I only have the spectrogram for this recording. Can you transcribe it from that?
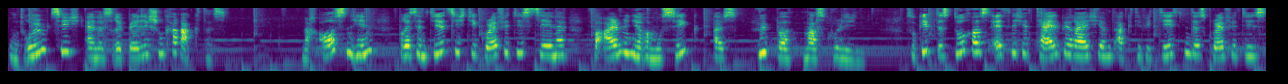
und rühmt sich eines rebellischen Charakters. Nach außen hin präsentiert sich die Graffiti-Szene vor allem in ihrer Musik als hypermaskulin. So gibt es durchaus etliche Teilbereiche und Aktivitäten des Graffitis,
